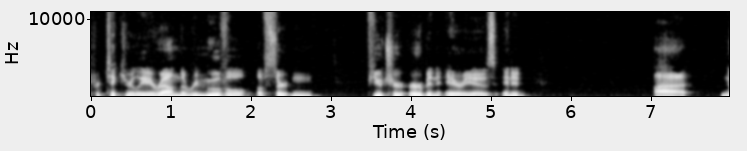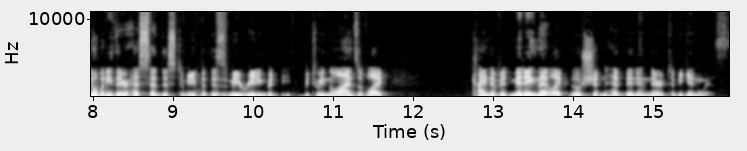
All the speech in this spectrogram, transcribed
particularly around the removal of certain future urban areas. And it, uh, nobody there has said this to me, but this is me reading be- between the lines of like, kind of admitting that like those shouldn't have been in there to begin with.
